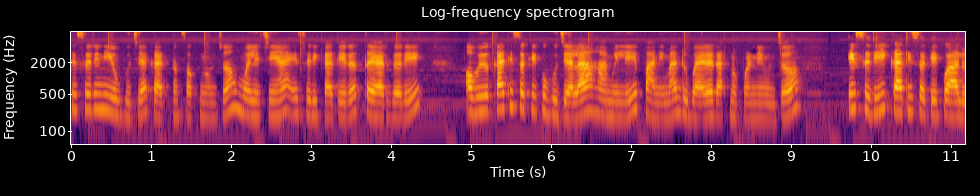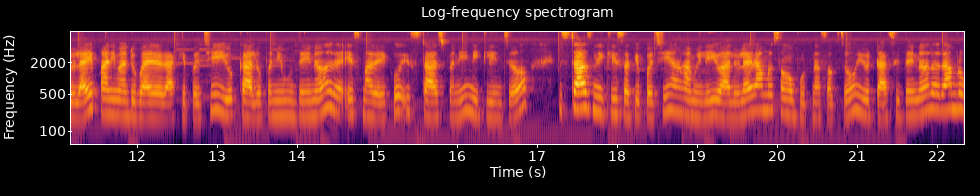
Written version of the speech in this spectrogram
त्यसरी नै यो भुजिया काट्न सक्नुहुन्छ। मैले चाहिँ यहाँ यसरी काटेर तयार गरेँ। अब यो काटिसकेको भुजियालाई हामीले पानीमा डुबाएर राख्नुपर्ने हुन्छ। यसरी काटिसकेको आलुलाई पानीमा डुबाएर राखेपछि यो कालो पनि हुँदैन र यसमा रहेको स्टार्च पनि निक्लिन्छ। स्टार्च निक्लिसकेपछि हामीले यो आलुलाई राम्रोसँग भुट्न सक्छौँ यो टाँसिँदैन र राम्रो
